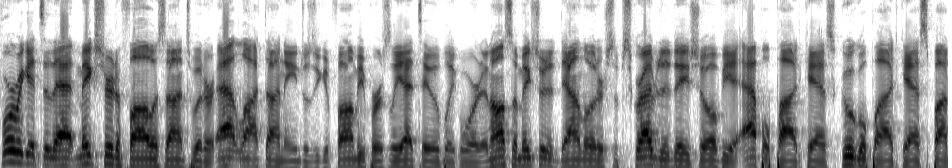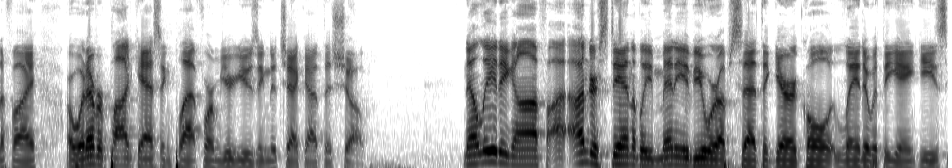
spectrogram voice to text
Before we get to that, make sure to follow us on Twitter at Locked On Angels. You can follow me personally at Taylor Blake Ward. And also make sure to download or subscribe to today's show via Apple Podcasts, Google Podcasts, Spotify, or whatever podcasting platform you're using to check out this show. Now, leading off, understandably, many of you were upset that Gerrit Cole landed with the Yankees.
